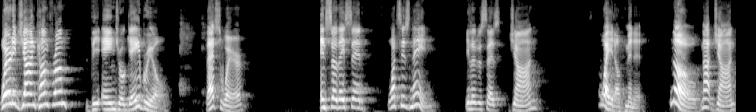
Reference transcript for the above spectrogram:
Where did John come from? The angel Gabriel. That's where. And so they said, What's his name? Elizabeth says, John. Wait a minute. No, not John.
